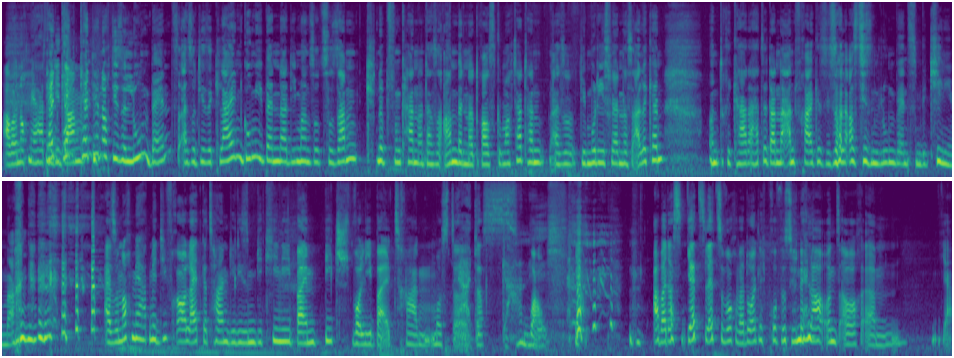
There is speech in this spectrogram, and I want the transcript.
Aber noch mehr hatten kennt, die Damen. Kennt, kennt ihr noch diese Loom-Bands? Also diese kleinen Gummibänder, die man so zusammenknüpfen kann und da so Armbänder draus gemacht hat. Also die Muddis werden das alle kennen. Und Ricarda hatte dann eine Anfrage, sie soll aus diesen Loom-Bands ein Bikini machen. Also noch mehr hat mir die Frau leid getan, die diesen Bikini beim Beachvolleyball tragen musste. Ja, das gar nicht. Wow. Ja. Aber das jetzt letzte Woche war deutlich professioneller und auch ähm, ja,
